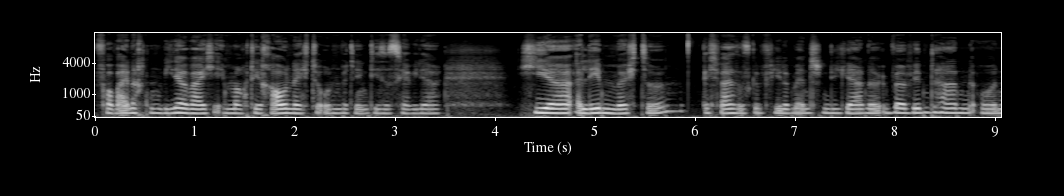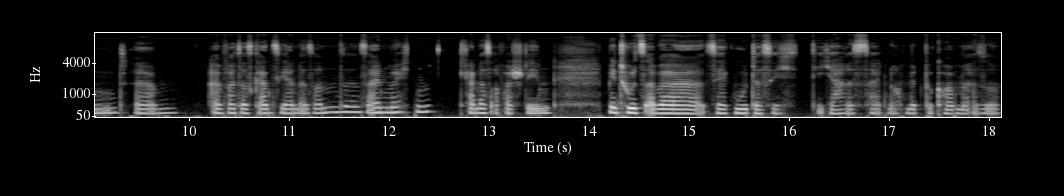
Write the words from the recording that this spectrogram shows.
vor Weihnachten wieder, weil ich eben auch die Rauhnächte unbedingt dieses Jahr wieder hier erleben möchte. Ich weiß, es gibt viele Menschen, die gerne überwintern und ähm, einfach das ganze Jahr in der Sonne sein möchten. Ich kann das auch verstehen. Mir tut es aber sehr gut, dass ich die Jahreszeit noch mitbekomme. Also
